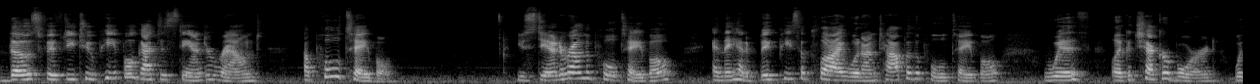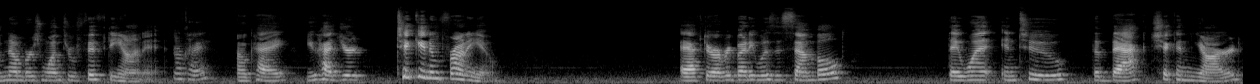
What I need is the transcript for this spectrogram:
Those 52 people got to stand around a pool table. You stand around the pool table, and they had a big piece of plywood on top of the pool table with like a checkerboard with numbers 1 through 50 on it. Okay. Okay? You had your ticket in front of you. After everybody was assembled, they went into the back chicken yard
